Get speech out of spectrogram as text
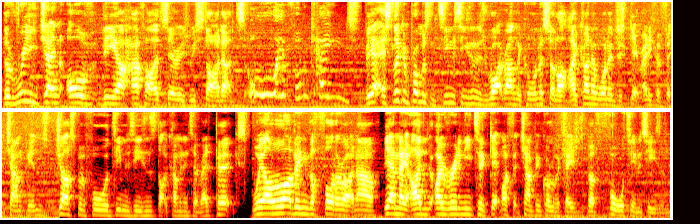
The regen of the uh, half-hearted series we started at. Oh, from Canes. But yeah, it's looking promising. Team season is right around the corner, so like, I kind of want to just get ready for FUT Champions just before team season start coming into red picks. We are loving the fodder right now. Yeah, mate, I, I really need to get my champion qualifications before team season.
